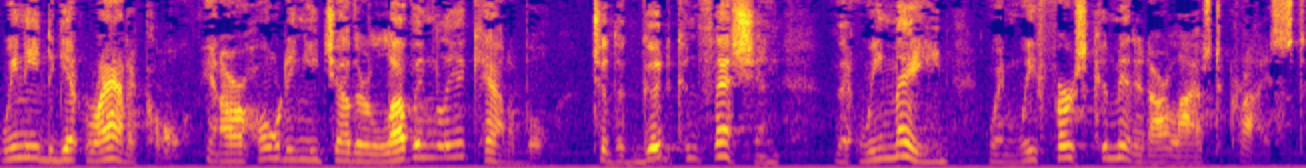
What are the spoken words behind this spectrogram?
we need to get radical in our holding each other lovingly accountable to the good confession that we made when we first committed our lives to Christ.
